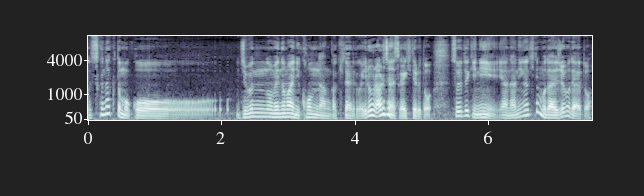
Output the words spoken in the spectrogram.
ん、少なくともこう、自分の目の前に困難が来たりとか、いろいろあるじゃないですか、生きてると。そういう時に、いや、何が来ても大丈夫だよと。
